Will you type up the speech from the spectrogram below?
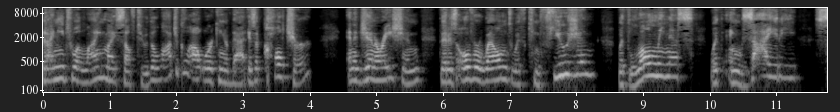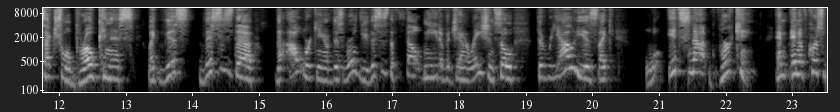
that I need to align myself to. The logical outworking of that is a culture and a generation that is overwhelmed with confusion, with loneliness, with anxiety, sexual brokenness. Like this, this is the, the outworking of this worldview. This is the felt need of a generation. So the reality is like, it's not working. And, and of course,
